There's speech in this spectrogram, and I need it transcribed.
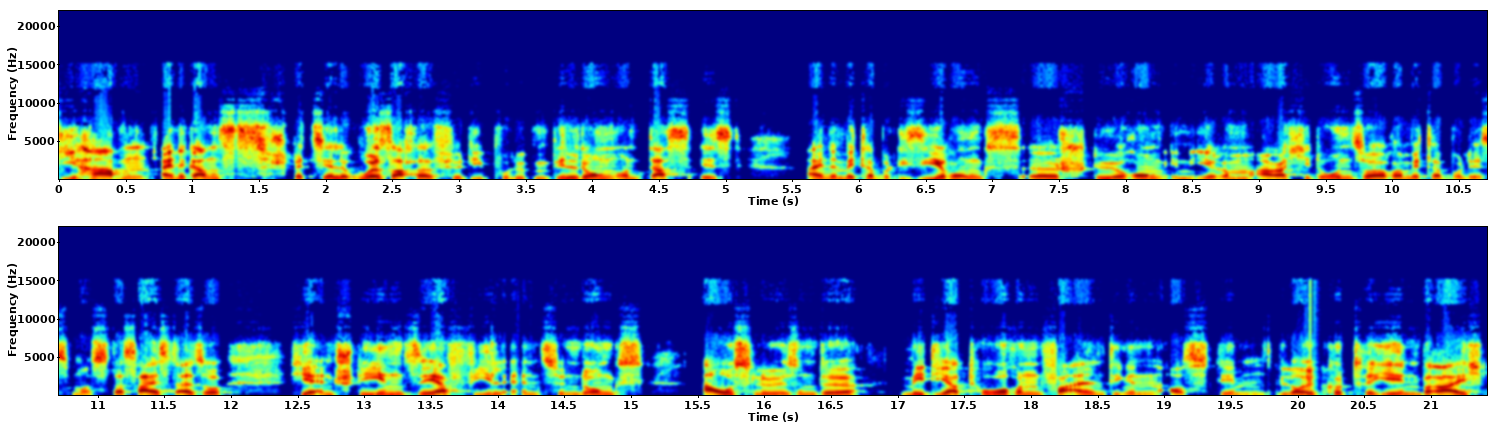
Die haben eine ganz spezielle Ursache für die Polypenbildung und das ist eine Metabolisierungsstörung in ihrem Arachidonsäure-Metabolismus. Das heißt also, hier entstehen sehr viel entzündungsauslösende Mediatoren, vor allen Dingen aus dem Leukotrienbereich.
